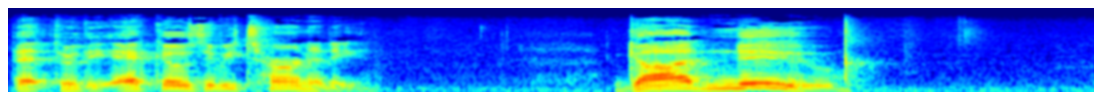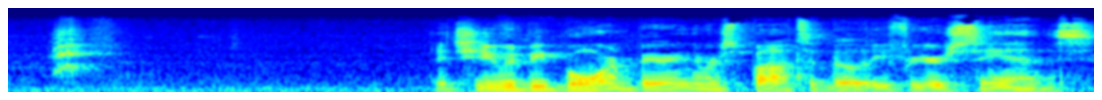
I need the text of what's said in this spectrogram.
That through the echoes of eternity, God knew that you would be born bearing the responsibility for your sins,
